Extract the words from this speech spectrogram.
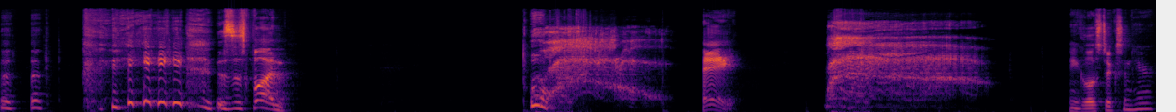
this is fun. Ooh. Hey. Any glow sticks in here?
